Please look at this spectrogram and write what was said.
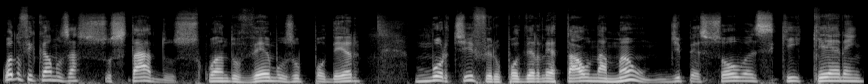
quando ficamos assustados, quando vemos o poder mortífero, o poder letal na mão de pessoas que querem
